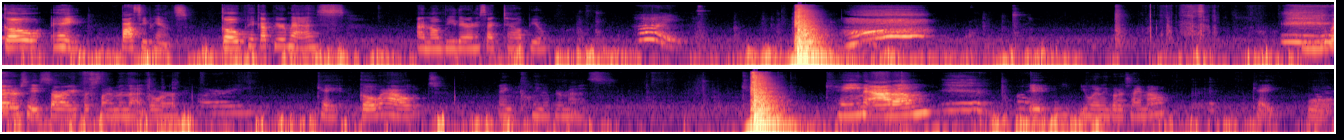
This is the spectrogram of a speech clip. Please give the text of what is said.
Go. Hey, bossy pants. Go pick up your mess. And I'll be there in a sec to help you. Hi. you better say sorry for slamming that door. Sorry. Okay, go out and clean up your mess. Kane, Adam, it, you want to go to timeout? Okay, well,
